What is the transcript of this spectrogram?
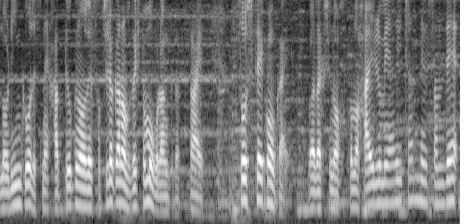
のリンクをですね、貼っておくので、そちらからもぜひともご覧ください。そして今回、私のそのハイルメアリーチャンネルさんで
